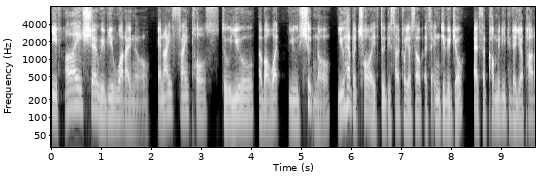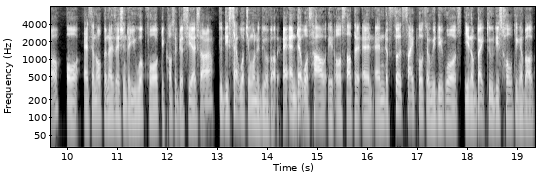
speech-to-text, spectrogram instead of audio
if I share with you what I know and I signpost to you about what you should know, you have a choice to decide for yourself as an individual as a community that you're part of or as an organization that you work for because of your CSR to decide what you want to do about it. And, and that was how it all started. And, and the first signpost that we did was, you know, back to this whole thing about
